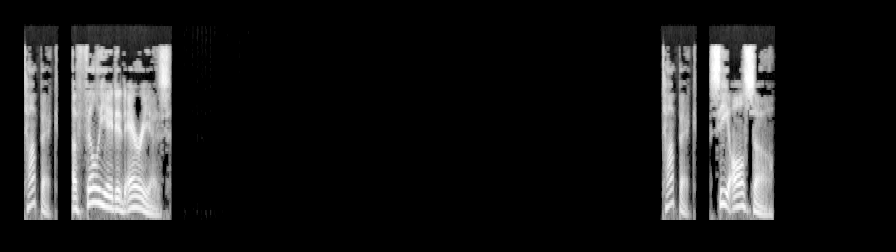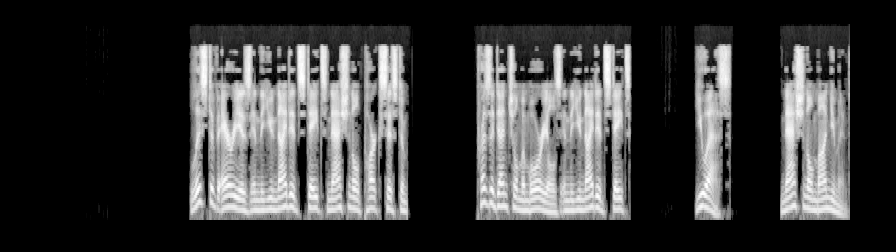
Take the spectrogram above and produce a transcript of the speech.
Topic: Affiliated areas. Topic: See also. List of areas in the United States National Park System Presidential memorials in the United States U.S. National Monument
